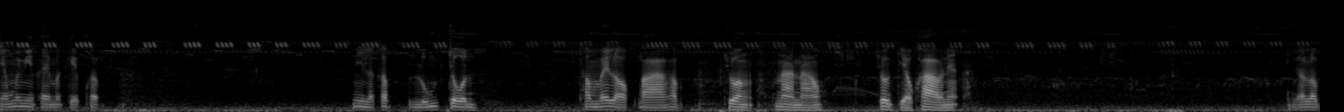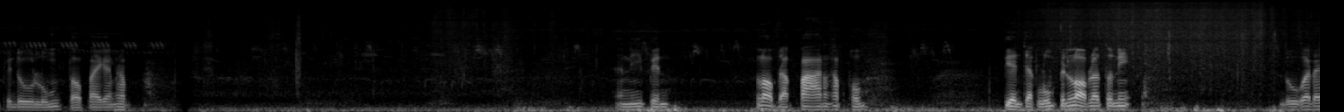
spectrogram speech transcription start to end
ยังไม่มีใครมาเก็บครับ นี่แหละครับ หลุมโจรทำไว้หลอกปลาครับ ช่วงหน้าหนาว ช่วงเกี่ยวข้าวเนี่ย เดี๋ยวเราไปดูหลุมต่อไปกันครับ อันนี้เป็นรอบดักปลานะครับผม เปลี่ยนจากหลุมเป็นรอบแล้วตัวนี้ ดูว่าได้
